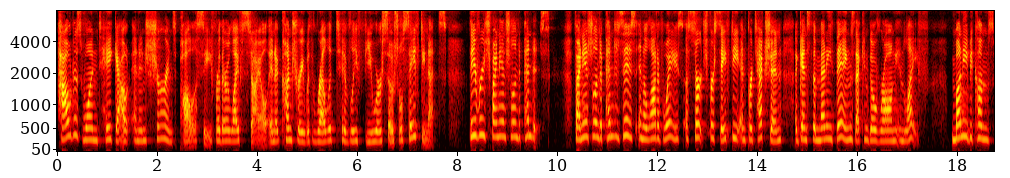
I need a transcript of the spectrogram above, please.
How does one take out an insurance policy for their lifestyle in a country with relatively fewer social safety nets? They've reached financial independence. Financial independence is, in a lot of ways, a search for safety and protection against the many things that can go wrong in life. Money becomes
